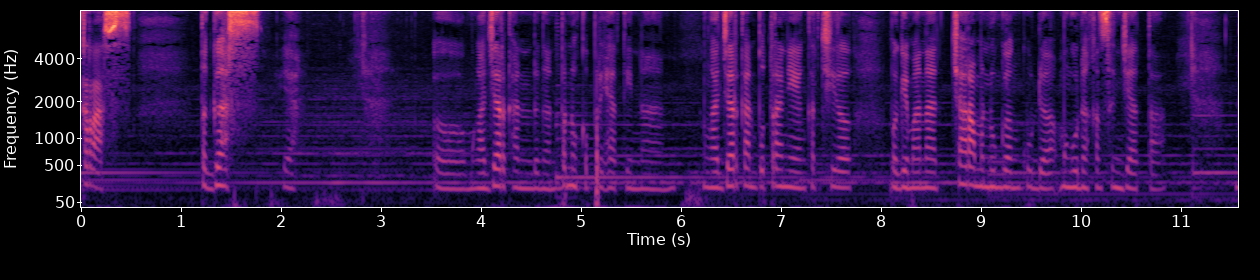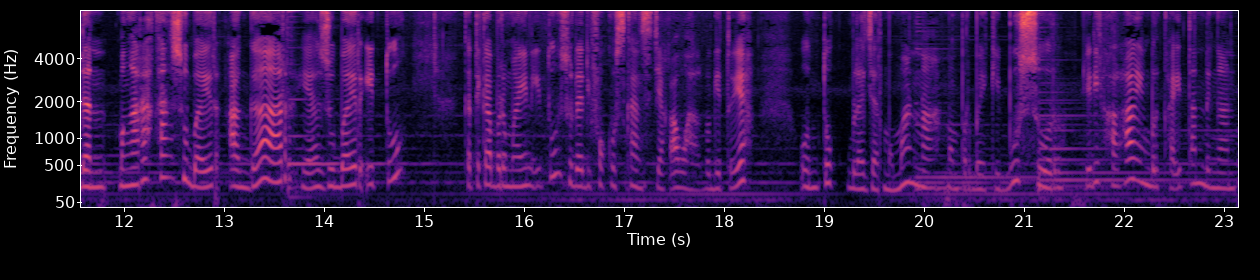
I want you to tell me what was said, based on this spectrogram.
keras tegas ya uh, mengajarkan dengan penuh keprihatinan mengajarkan putranya yang kecil bagaimana cara menunggang kuda menggunakan senjata dan mengarahkan Zubair agar ya Zubair itu ketika bermain itu sudah difokuskan sejak awal begitu ya untuk belajar memanah, memperbaiki busur. Jadi hal-hal yang berkaitan dengan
